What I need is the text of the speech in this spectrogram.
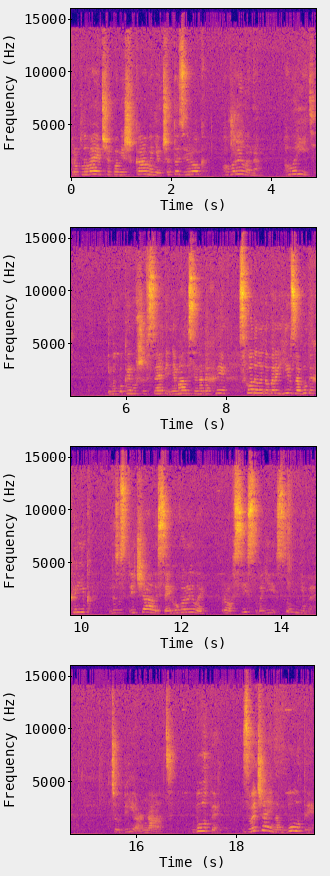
пропливаючи поміж каменів чи то зірок, говорила нам говоріть. І ми, покинувши все, піднімалися на дахи, сходили до берегів забутих рік, де зустрічалися і говорили про всі свої сумніви. To be or not. Бути. Звичайно, бути.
